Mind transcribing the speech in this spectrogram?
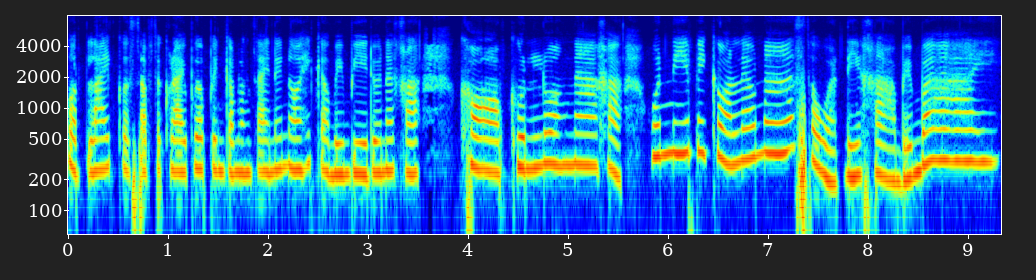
กดไลค์ กด Subscribe เพื่อเป็นกำลังใจน้อยๆ ให้กับบีบีด้วยนะคะ ขอบคุณล่วงหน้าค่ะ วันนี้ไปก่อนแล้วนะ สวัสดีค่ะ บ๊ายบาย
